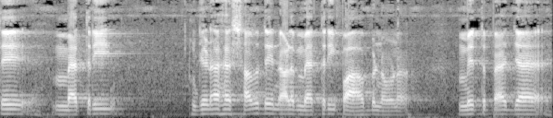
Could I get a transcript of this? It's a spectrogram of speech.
ਤੇ ਮੈਤਰੀ ਜਿਹੜਾ ਹੈ ਸਭ ਦੇ ਨਾਲ ਮੈਤਰੀ ਭਾਵ ਬਣਾਉਣਾ। ਮਿਤ ਪੈਜੈ,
